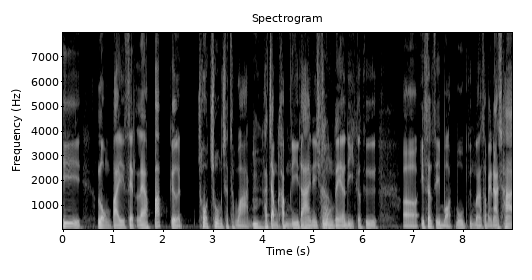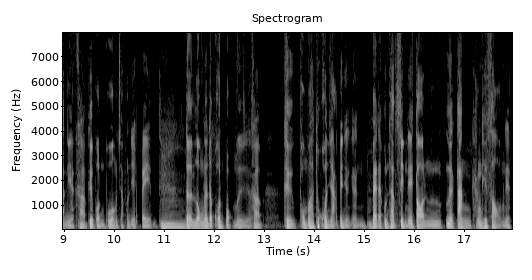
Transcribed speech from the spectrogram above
ที่ ลงไปเสร็จแล้วปั๊บเกิดโชดช่วงชัชวานอืมถ้าจำคำนี้ได้ในช่วงครับในอดีตก็คือเอีสเซนซีบอร์ดบูมขึ้นมาสมัยนาชาติเนี่ยครับคือผลพวงจากพลเอกเปรมอืมเดินลงแล้วทุกคนปรบมือครับคือผมว่าทุกคนอยากเป็นอย่างนั้น แม้แต่คุณทักษิณในตอนเลือกตั้งครั้งที่สองเนี่ย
